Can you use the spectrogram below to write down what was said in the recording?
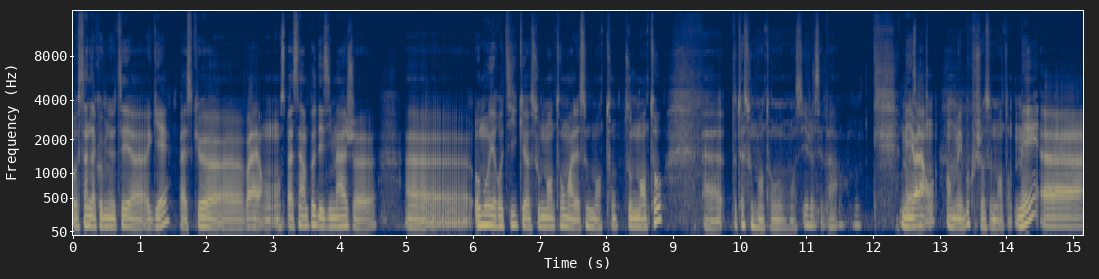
au sein de la communauté euh, gay parce que euh, voilà, on, on se passait un peu des images euh, homo-érotiques sous le menton, sous le menton, sous le manteau, euh, peut-être sous le menton aussi, je sais pas. Mais voilà, on, on met beaucoup de choses sous le menton. Mais euh,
